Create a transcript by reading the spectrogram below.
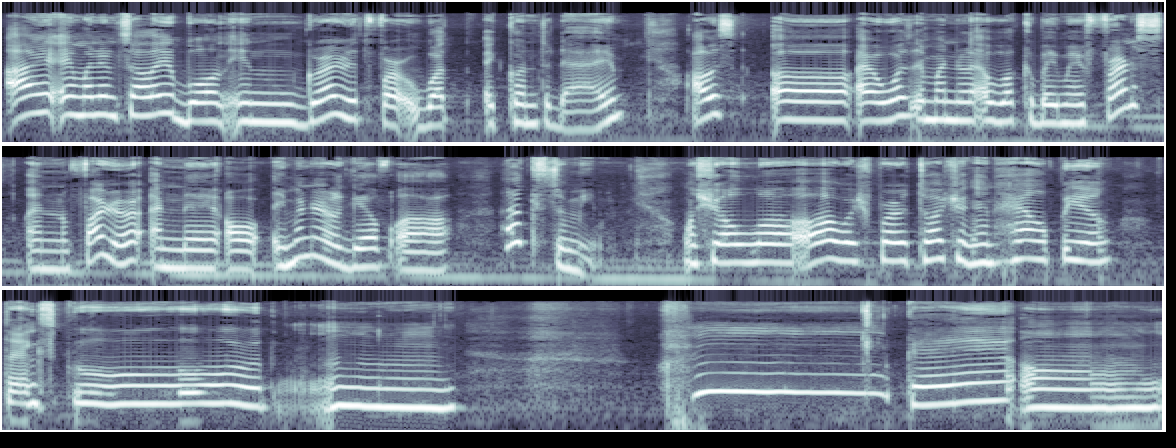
I am an born in graduate for what I can today. I was uh I was immediately awoke by my friends and father and they all immediately gave a hug to me. MashaAllah, I was very touching and helping. Thanks, good. Mm. Hmm, okay. Um,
